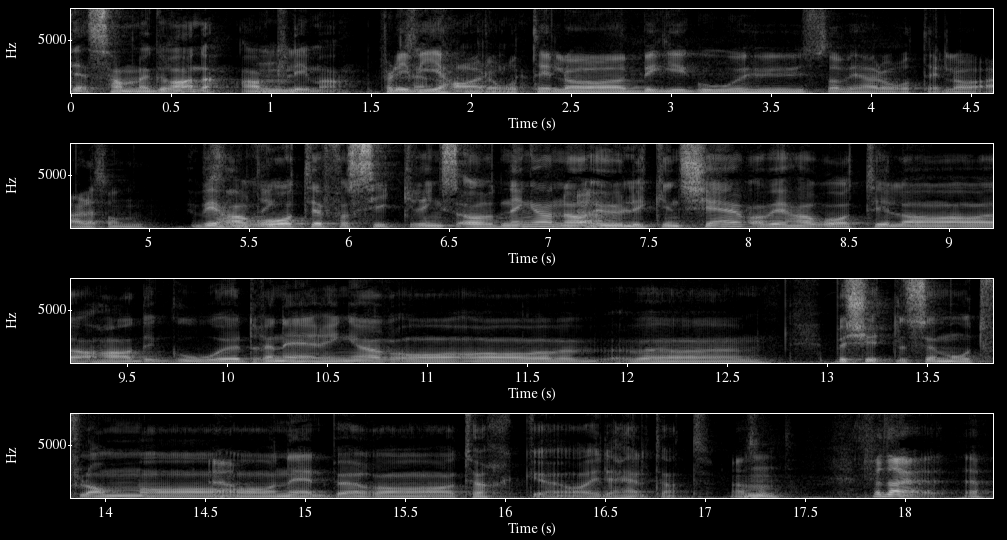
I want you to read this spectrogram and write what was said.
det samme grad da, av klima. Fordi vi har råd til å bygge gode hus, og vi har råd til å Er det sånn? Vi har råd til forsikringsordninger når ulykken skjer, og vi har råd til å ha gode dreneringer og, og uh, beskyttelse mot flom og, Ja. og nedbør og tørke og i det hele tatt. Ja, sant. Men det er, ja.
